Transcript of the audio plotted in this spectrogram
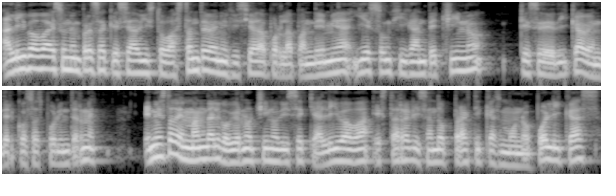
Alibaba es una empresa que se ha visto bastante beneficiada por la pandemia y es un gigante chino que se dedica a vender cosas por Internet. En esta demanda el gobierno chino dice que Alibaba está realizando prácticas monopólicas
